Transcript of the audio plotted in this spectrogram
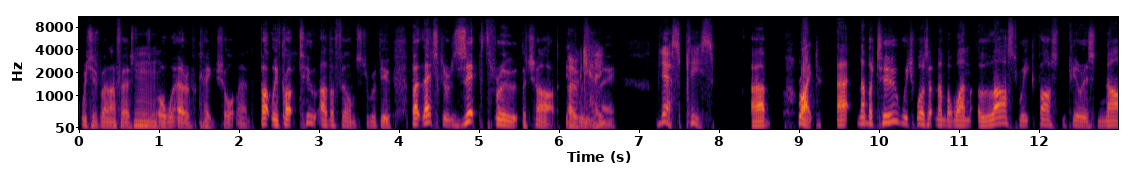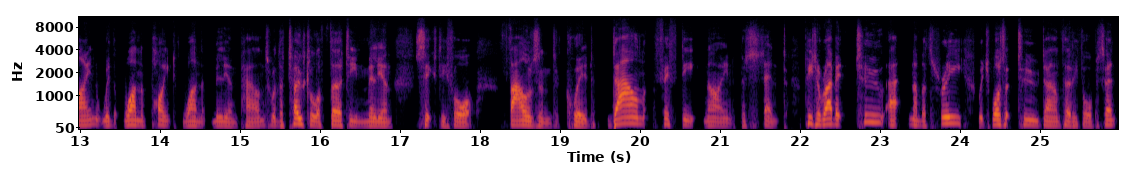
which is when I first mm. was hmm. aware of Cate Shortland. But we've got two other films to review. But let's zip through the chart. okay. Yes, please. Uh, right. Uh, number two, which was at number one last week, Fast and Furious 9 with 1.1 million pounds, with a total of 13 million 64 thousand quid, down 59%. Peter Rabbit 2 at number three, which was at two, down 34%,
